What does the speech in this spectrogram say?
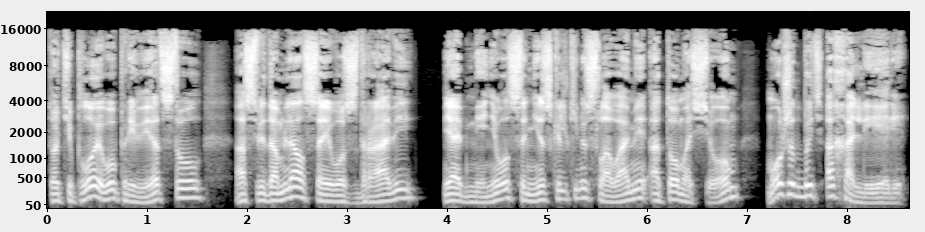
то тепло его приветствовал, осведомлялся о его здравии и обменивался несколькими словами о том о сём, может быть, о холере.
